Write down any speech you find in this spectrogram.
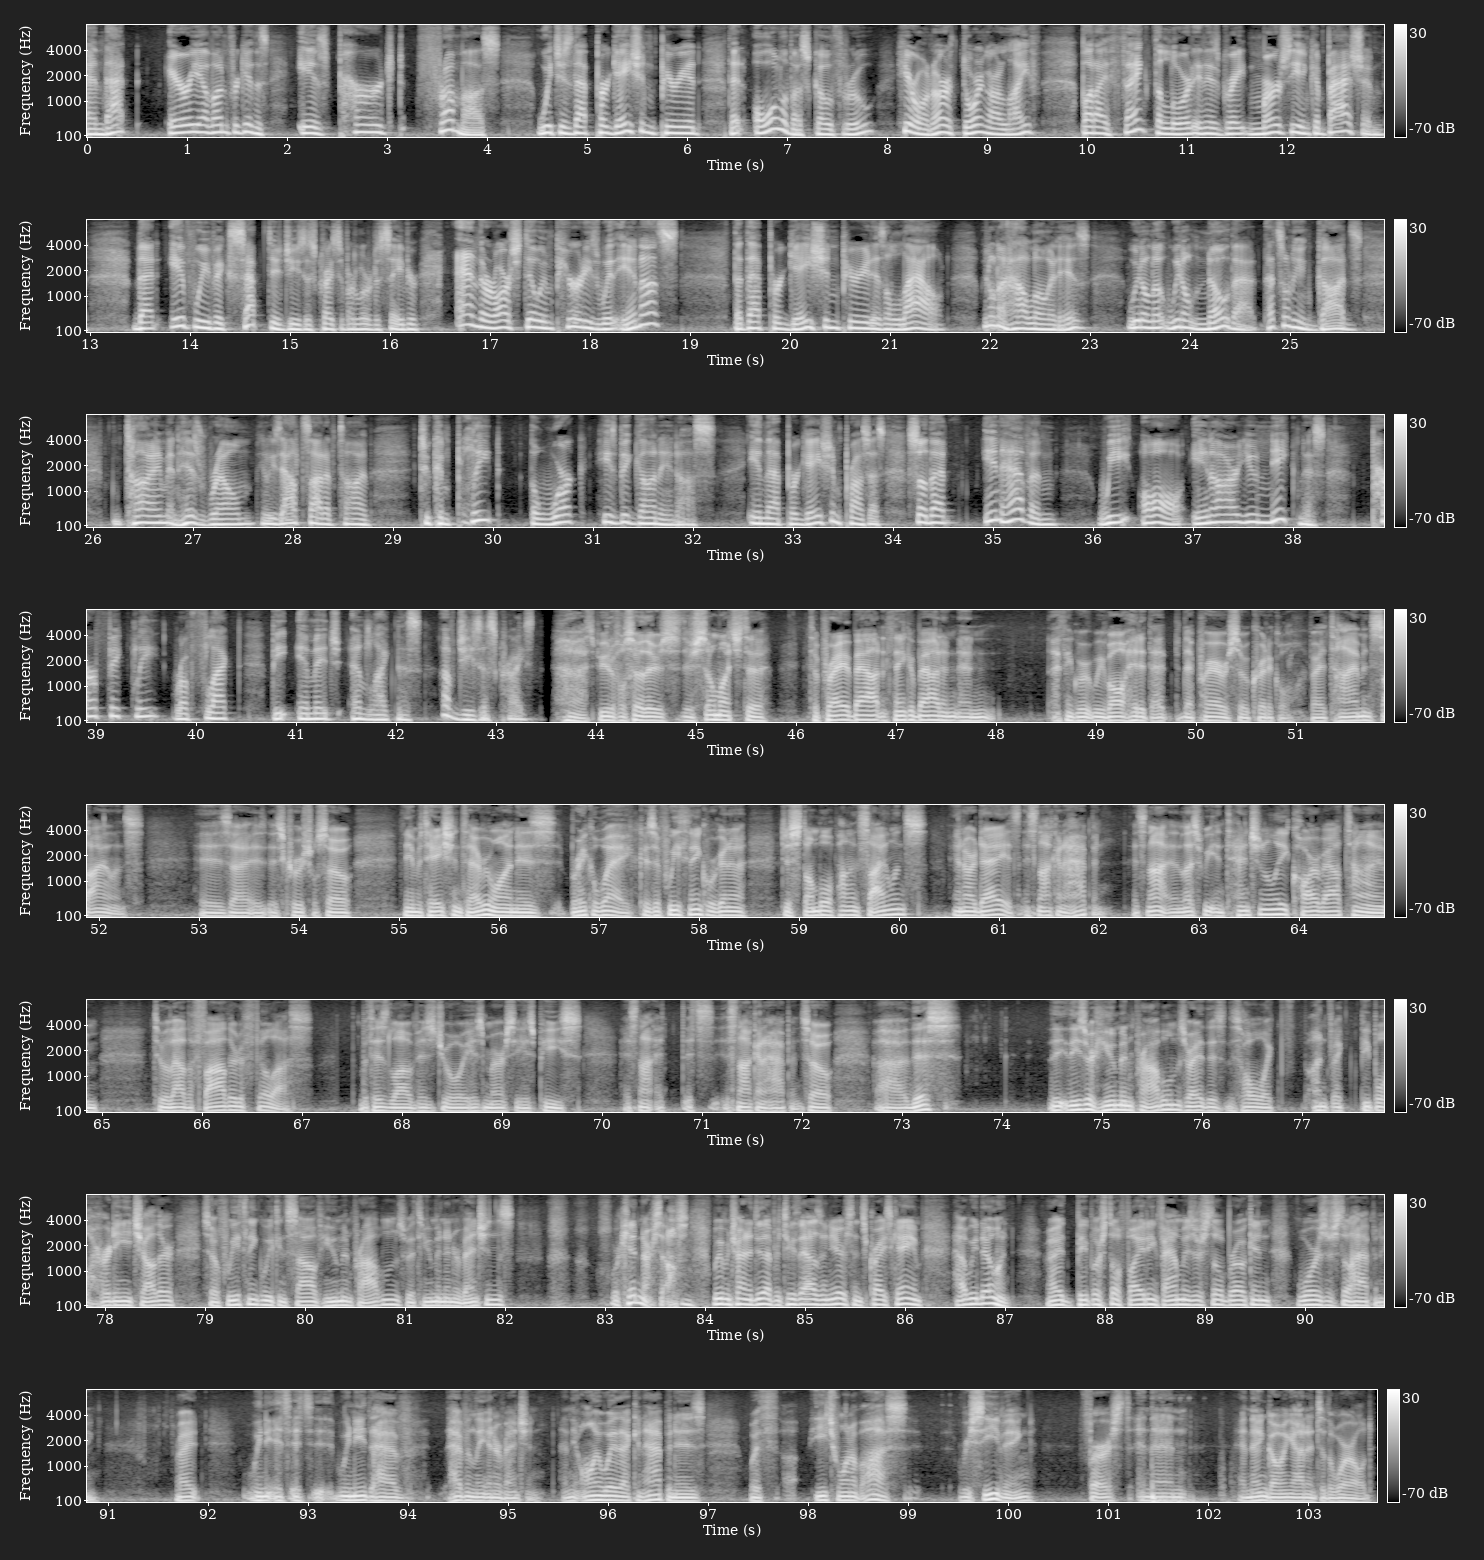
And that area of unforgiveness is purged from us, which is that purgation period that all of us go through here on earth during our life. But I thank the Lord in His great mercy and compassion that if we've accepted Jesus Christ as our Lord and Savior, and there are still impurities within us, that that purgation period is allowed. We don't know how long it is. We don't know. We don't know that. That's only in God's time and His realm. You know, he's outside of time to complete the work He's begun in us in that purgation process, so that in heaven we all, in our uniqueness, perfectly reflect the image and likeness of Jesus Christ. Ah, it's beautiful. So there's there's so much to to pray about and think about, and, and I think we have all hit it that that prayer is so critical. Right, time in silence is, uh, is, is crucial. So the invitation to everyone is break away because if we think we're gonna just stumble upon silence in our day, it's it's not gonna happen. It's not unless we intentionally carve out time to allow the Father to fill us with His love, His joy, His mercy, His peace. It's not. It, it's it's not to happen. So uh, this. these are human problems, right? This this whole like, un, like people hurting each other. So if we think we can solve human problems with human interventions, we're kidding ourselves. Mm-hmm. We've been trying to do that for 2,000 years since Christ came. How we doing? Right? People are still fighting, families are still broken, wars are still happening. Right? We it's it's it, we need to have heavenly intervention. And the only way that can happen is with uh, each one of us receiving first and then and then going out into the world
